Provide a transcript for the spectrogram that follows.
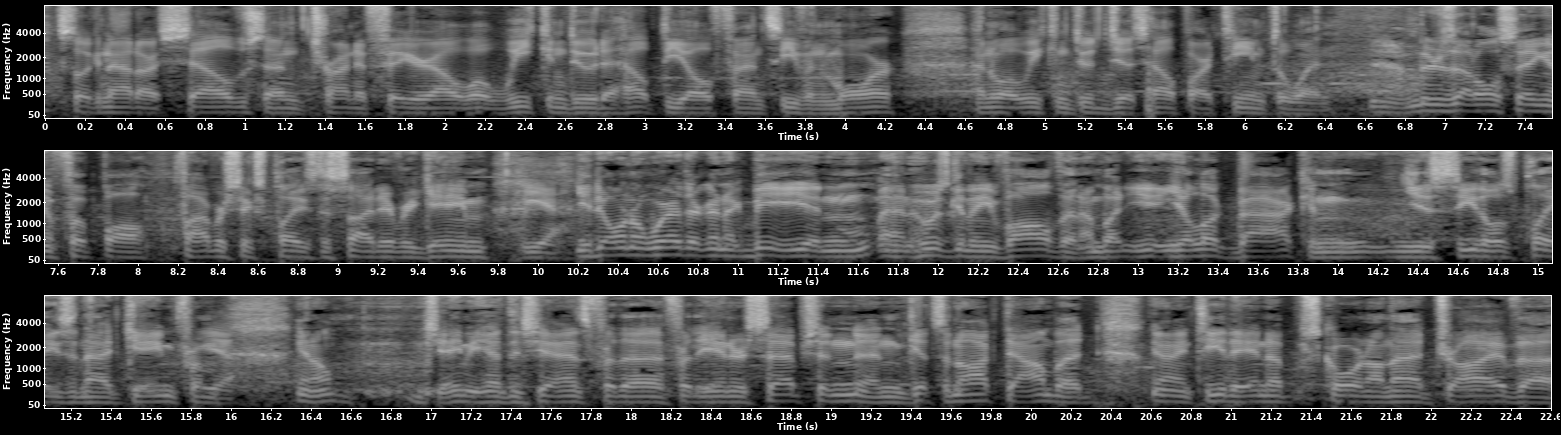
It's looking at ourselves and trying to figure out what we can do to help the offense even more and what we can do to just help our team to win. Yeah, there's that old saying in football: five or six plays decide every game. Yeah. You don't know where they're going to be and, and who's going to evolve in them, but you, you look back and you see those plays in that game. From Yeah. you know, Jamie had the chance for the for the interception and gets a knockdown, but the INT they end up scoring on that drive. Uh,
